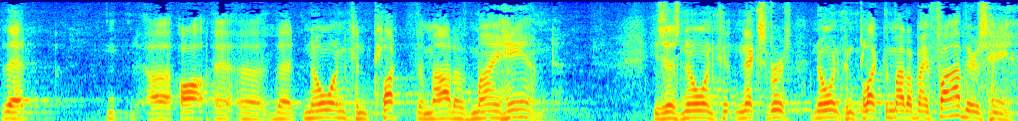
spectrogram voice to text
that uh, uh, uh, that no one can pluck them out of my hand. He says, no one can, next verse, no one can pluck them out of my Father's hand.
